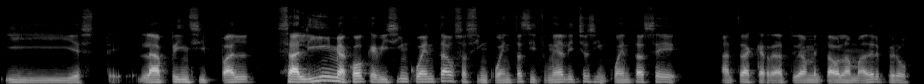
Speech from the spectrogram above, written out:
Y este, la principal, salí y me acuerdo que vi 50, o sea, 50, si tú me hubieras dicho 50 hace, antes de la carrera te hubiera mentado la madre, pero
